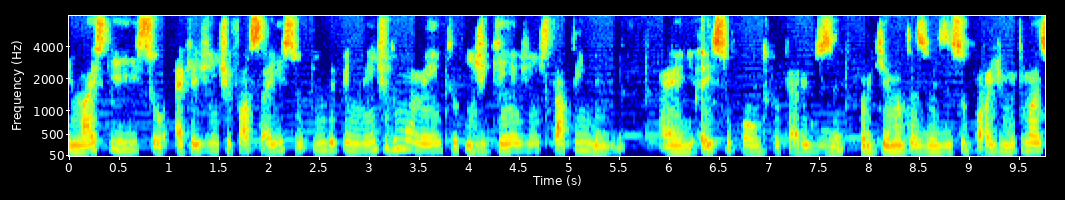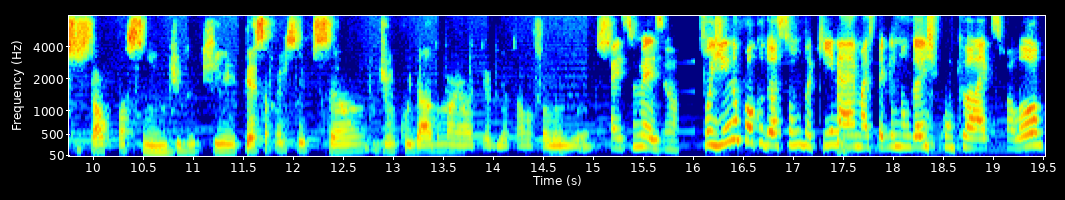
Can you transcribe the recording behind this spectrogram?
e mais que isso, é que a gente faça isso independente do momento e de quem a gente está atendendo. É, é esse o ponto que eu quero dizer, porque muitas vezes isso pode muito mais assustar o paciente do que ter essa percepção de um cuidado maior que a Bia estava falando antes. É isso mesmo. Fugindo um pouco do assunto aqui, né, mas pegando um gancho com o que o Alex falou,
